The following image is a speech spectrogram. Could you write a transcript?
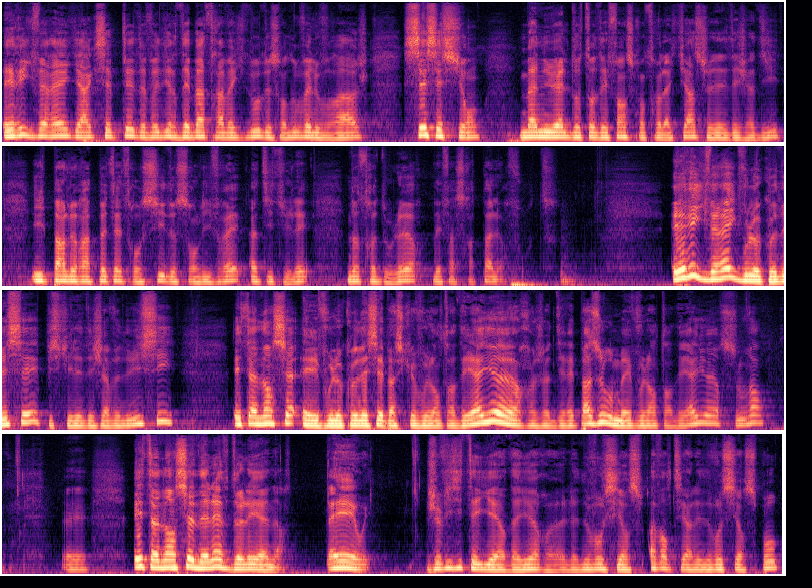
Éric Verreg a accepté de venir débattre avec nous de son nouvel ouvrage, Sécession, manuel d'autodéfense contre la casse, je l'ai déjà dit. Il parlera peut-être aussi de son livret intitulé Notre douleur n'effacera pas leur faute. Éric Verreg, vous le connaissez, puisqu'il est déjà venu ici, est un ancien, et vous le connaissez parce que vous l'entendez ailleurs, je ne dirai pas où, mais vous l'entendez ailleurs souvent, est un ancien élève de l'ENA. Eh oui. Je visitais hier d'ailleurs euh, le nouveau Sciences, avant-hier les nouveaux Sciences Po,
